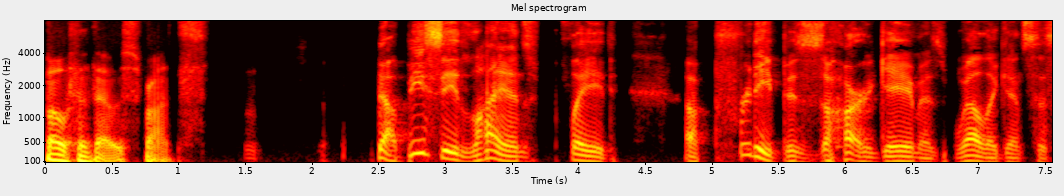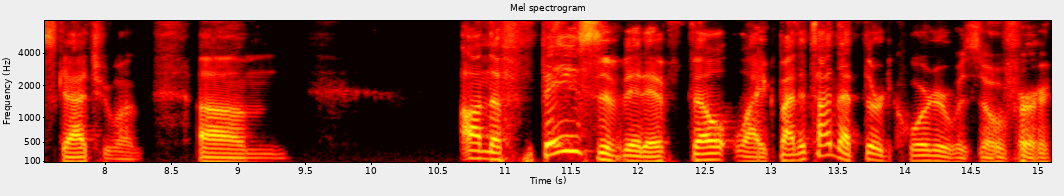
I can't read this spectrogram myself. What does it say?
both of those fronts. Now, BC Lions played a pretty bizarre game as well against Saskatchewan. Um, on the face of it, it felt like by the time that third quarter was over,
